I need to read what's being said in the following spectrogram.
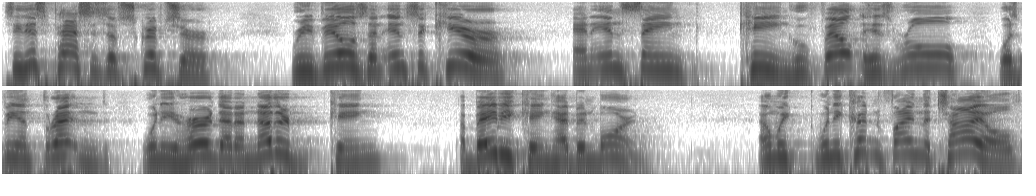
See, this passage of Scripture reveals an insecure and insane king who felt his rule was being threatened when he heard that another king, a baby king, had been born. And we, when he couldn't find the child,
